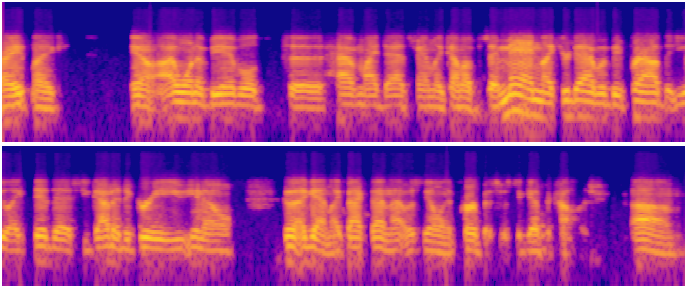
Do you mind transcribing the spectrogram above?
right? Like, you know, I want to be able to have my dad's family come up and say, "Man, like your dad would be proud that you like did this. You got a degree, you, you know." again, like back then, that was the only purpose was to get to college. Um,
